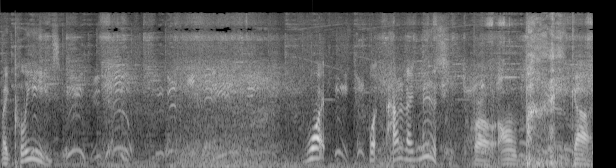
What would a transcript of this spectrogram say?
Like, please. What? What? How did I miss? Bro, oh my god.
